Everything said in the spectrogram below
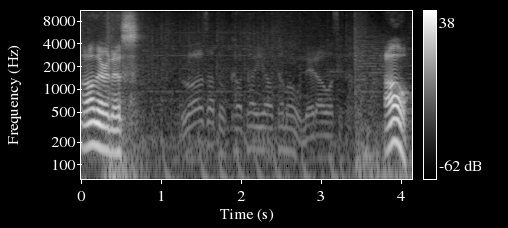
Oh, there it is. Oh.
